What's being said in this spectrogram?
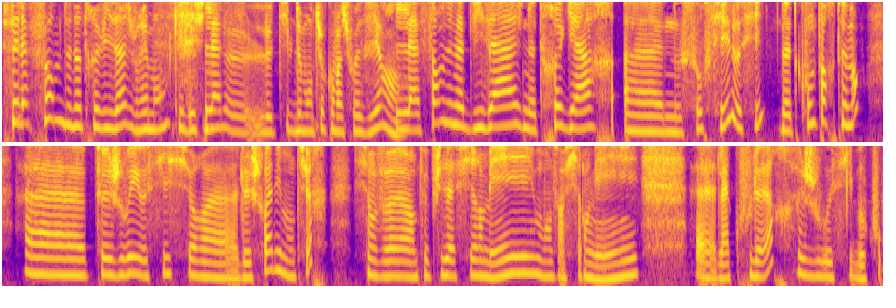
C'est la forme de notre visage vraiment qui définit La- le, le type de monture qu'on va choisir. La forme de notre visage, notre regard, euh, nos sourcils aussi, notre comportement euh, peut jouer aussi sur euh, le choix des montures. Si on veut un peu plus affirmé, moins affirmé, Euh, la couleur joue aussi beaucoup.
